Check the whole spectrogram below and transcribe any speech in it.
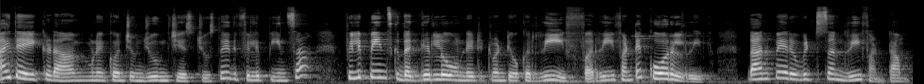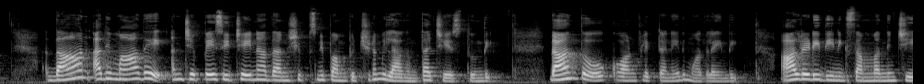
అయితే ఇక్కడ కొంచెం జూమ్ చేసి చూస్తే ఇది ఫిలిప్పీన్సా? ఫిలిప్పీన్స్కి దగ్గరలో ఉండేటటువంటి ఒక రీఫ్ రీఫ్ అంటే కోరల్ రీఫ్. దాని పేరు విట్సన్ రీఫ్ అంటాం. దాన్ అది మాదే అని చెప్పేసి చైనా దాని షిప్స్ని పంపించడం ఇలాగంతా చేస్తుంది. దాంతో కాన్ఫ్లిక్ట్ అనేది మొదలైంది. ఆల్రెడీ దీనికి సంబంధించి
